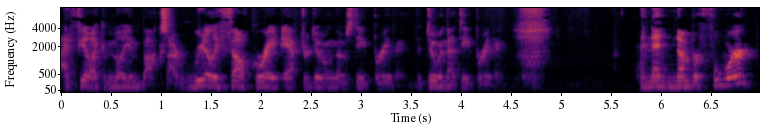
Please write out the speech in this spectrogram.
I'd feel like a million bucks. I really felt great after doing those deep breathing, doing that deep breathing. And then number four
